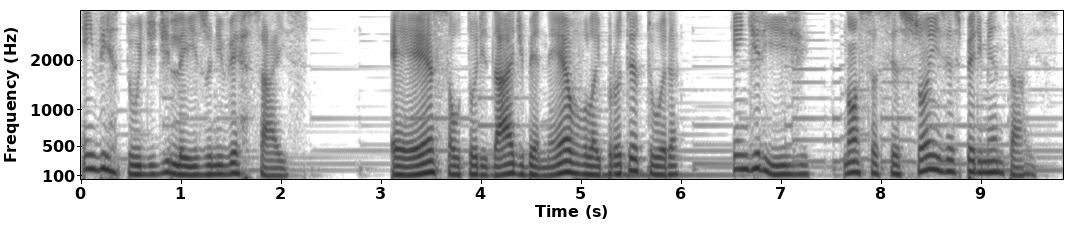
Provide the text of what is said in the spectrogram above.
em virtude de leis universais. É essa autoridade benévola e protetora quem dirige nossas sessões experimentais.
